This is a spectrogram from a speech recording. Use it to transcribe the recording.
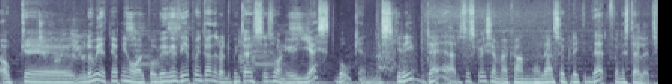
och eh, men då vet ni att ni har på www.nradio.se så har ni ju gästboken. Skriv där så ska vi se om jag kan läsa upp lite därifrån istället.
